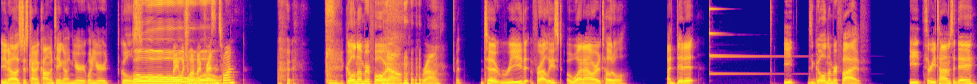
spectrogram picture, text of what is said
You know, I was just kind of commenting on your one of your goals. Whoa, whoa, whoa, whoa. Wait, whoa, which one? My whoa. presence one? Goal number four: No, wrong. to read for at least one hour total. I did it. Eat goal number five: eat three times a day,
